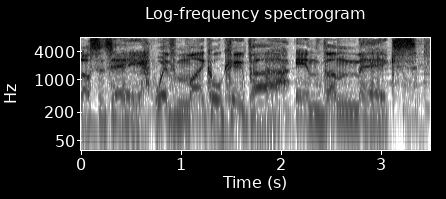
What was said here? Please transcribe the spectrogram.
Velocity with Michael Cooper in the mix.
